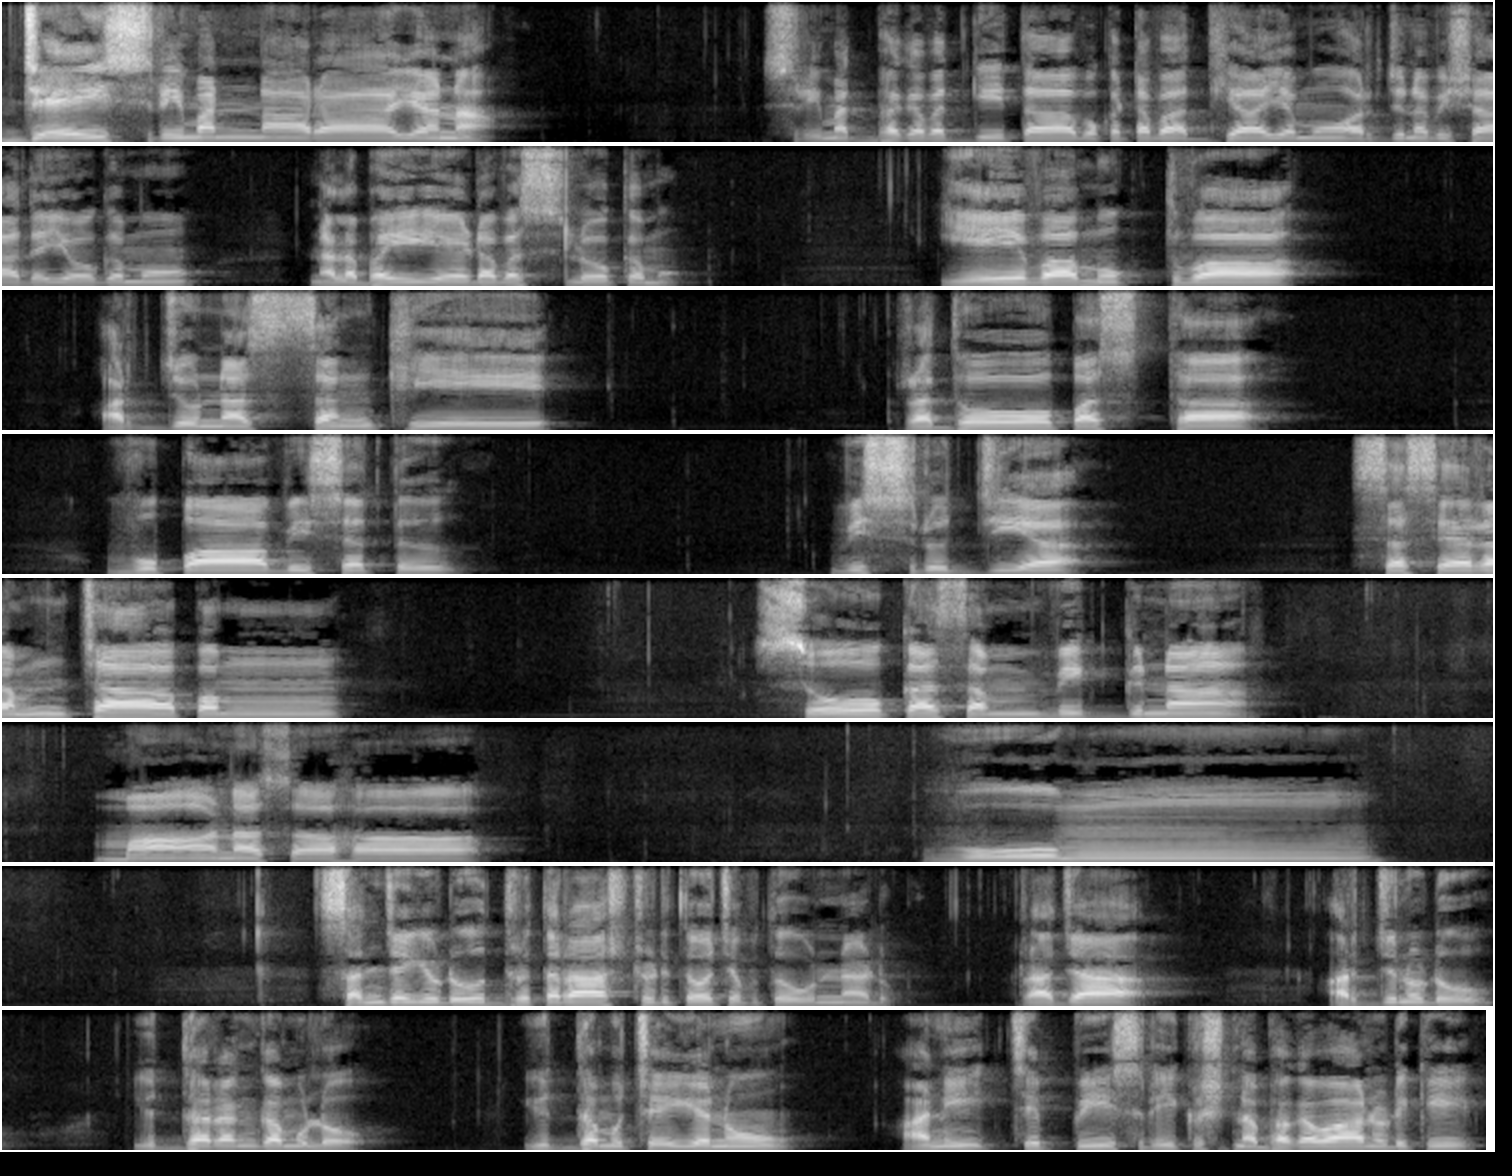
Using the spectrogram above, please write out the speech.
జై శ్రీమన్నారాయణ. శ్రీమద్భగవద్గీత ఒకటవ అధ్యాయము అర్జున విషాదయోగము నలభై ఏడవ శ్లోకము. ఏవముక్త్వా? అర్జున సంఖ్యే. రథోపస్థ. ఉపావిశత్. విసృజ్య. సశరం చాపం. శోక సంవిఘ్న మానస. ఓం. సంజయుడు ధృతరాష్ట్రుడితో చెబుతూ ఉన్నాడు. రాజా అర్జునుడు యుద్ధరంగములో యుద్ధము చేయను. అని చెప్పి శ్రీకృష్ణ భగవానుడికి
